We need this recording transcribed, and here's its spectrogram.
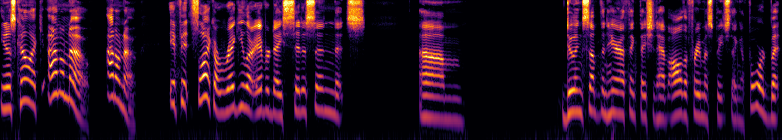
you know, it's kind of like, I don't know. I don't know. If it's like a regular everyday citizen that's um, doing something here, I think they should have all the freedom of speech they can afford. But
